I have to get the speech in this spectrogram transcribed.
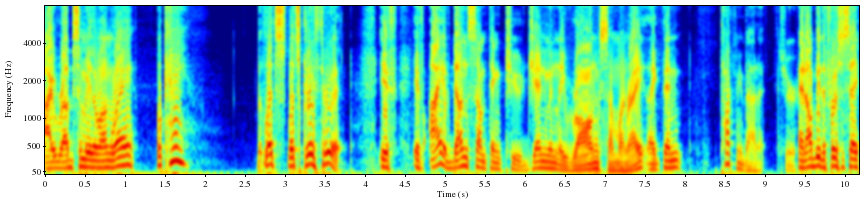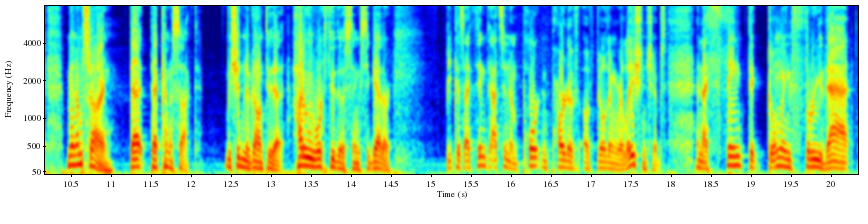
I rub somebody the wrong way, okay, but let's let's grow through it. If if I have done something to genuinely wrong someone, right? Like then talk to me about it. Sure. And I'll be the first to say, "Man, I'm sorry. That that kind of sucked. We shouldn't have gone through that. How do we work through those things together?" Because I think that's an important part of, of building relationships. And I think that going through that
